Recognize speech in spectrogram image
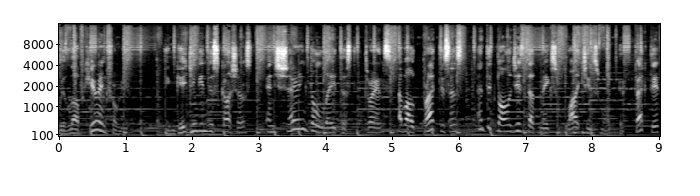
We love hearing from you, engaging in discussions, and sharing the latest trends about practices and technologies that make supply chains more effective,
